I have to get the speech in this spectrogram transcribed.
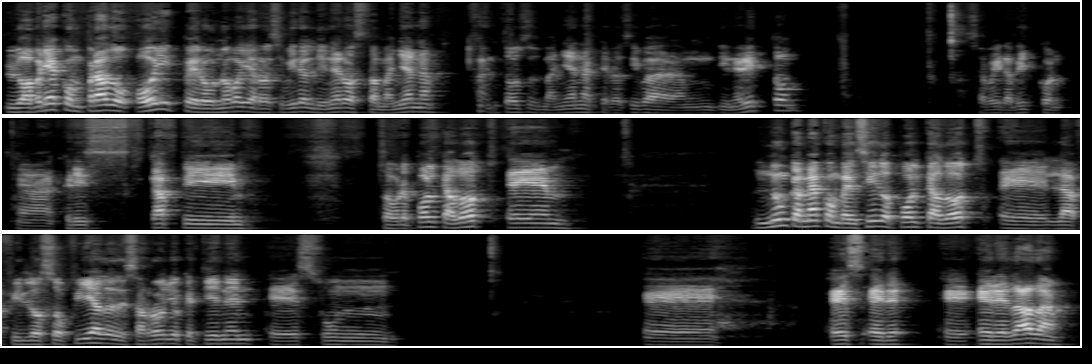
Lo habría comprado hoy, pero no voy a recibir el dinero hasta mañana. Entonces, mañana que reciba un dinerito, se va a ir a Bitcoin. Chris Capi, sobre Polkadot. Eh, nunca me ha convencido Polkadot. Eh, la filosofía de desarrollo que tienen es un. Eh, es eh, heredada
